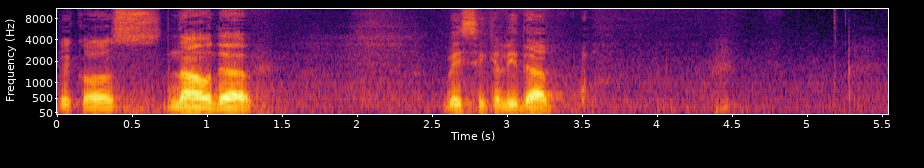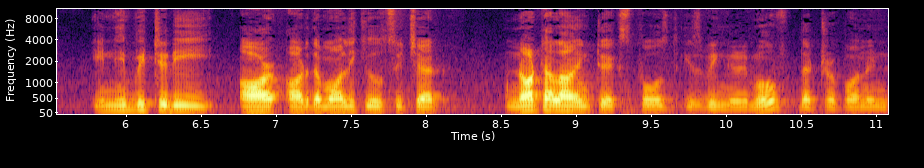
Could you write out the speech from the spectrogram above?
because now the basically the inhibitory or, or the molecules which are not allowing to expose is being removed, the troponin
